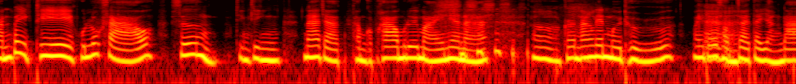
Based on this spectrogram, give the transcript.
หันไปอีกทีคุณลูกสาว ซึ่งจริง ๆ น่าจะทำกับข้าวมาด้วยไหมเนี่ยนะก็นั่งเล่นมือถือไม่ได้สนใจแต่อย่างใด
